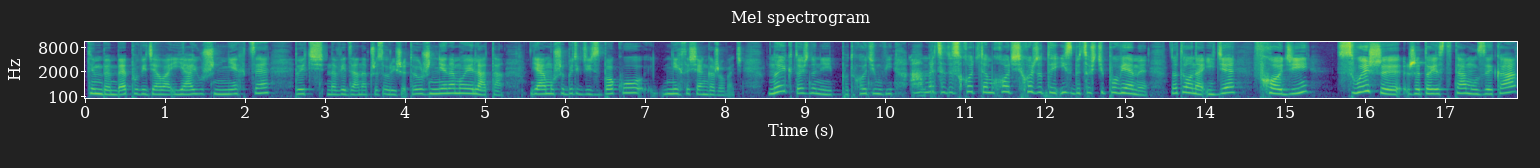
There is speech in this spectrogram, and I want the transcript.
tym bębę powiedziała: Ja już nie chcę być nawiedzana przez Oriszę. To już nie na moje lata. Ja muszę być gdzieś z boku, nie chcę się angażować. No i ktoś do niej podchodzi, mówi: A Mercedes, chodź tam, chodź, chodź do tej izby, coś ci powiemy. No to ona idzie, wchodzi słyszy, że to jest ta muzyka,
